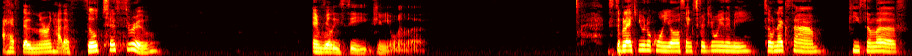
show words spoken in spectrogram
I have to learn how to filter through and really see genuine love. It's the Black Unicorn, y'all. Thanks for joining me. Till next time, peace and love.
